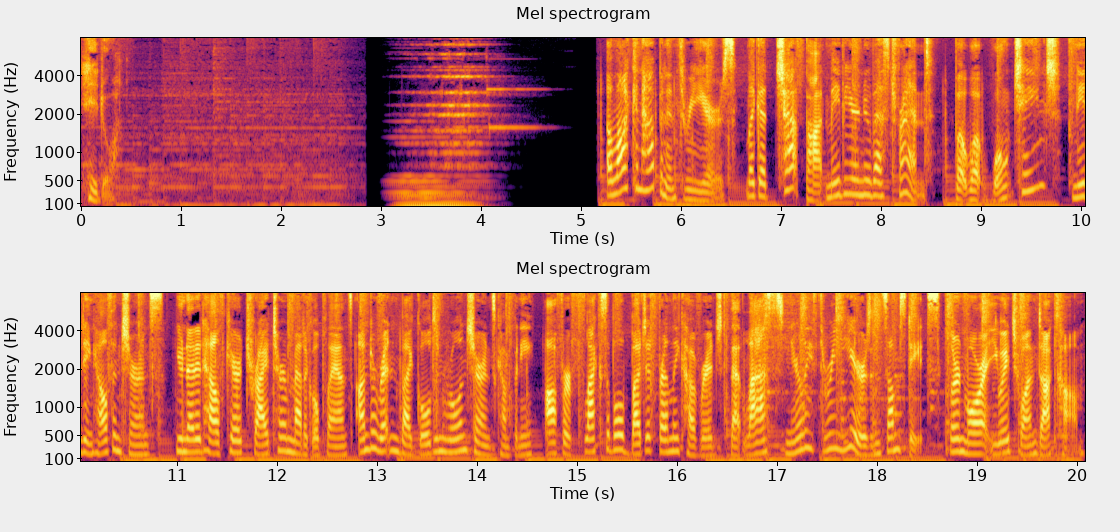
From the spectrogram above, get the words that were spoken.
Hej då! A lot can happen in three years, like a chatbot may be your new best friend. But what won't change? Needing health insurance. United Healthcare Tri Term Medical Plans, underwritten by Golden Rule Insurance Company, offer flexible, budget friendly coverage that lasts nearly three years in some states. Learn more at uh1.com.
